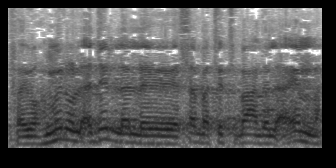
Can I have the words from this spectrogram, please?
فيهملوا الأدلة اللي ثبتت بعد الأئمة.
